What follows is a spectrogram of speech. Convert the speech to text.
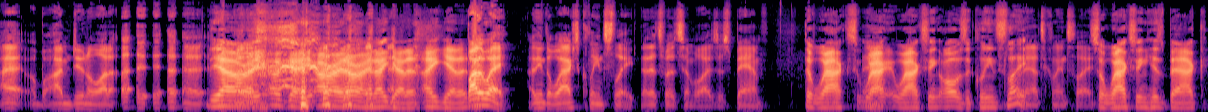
I, I'm doing a lot of. Uh, uh, uh, uh, Yeah. All but, uh, right. Okay. All right. All right. I get it. I get it. By the way, I think the wax clean slate. That's what it symbolizes. Bam. the wax, wa- waxing. Oh, it's a clean slate. Yeah, it's a clean slate. So waxing his back,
